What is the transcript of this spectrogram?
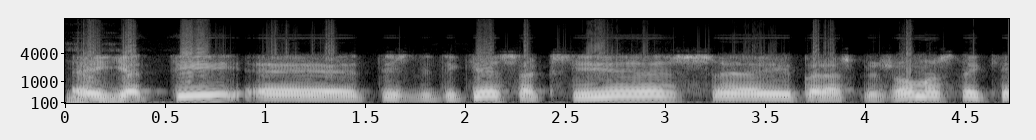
ε, γιατί ε, τις δυτικές αξίες ε, υπερασπιζόμαστε και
